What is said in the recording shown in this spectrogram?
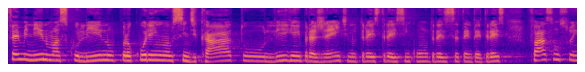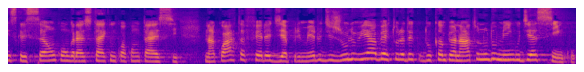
feminino, masculino, procurem o sindicato, liguem para a gente no 3351-1373, façam sua inscrição. O congresso técnico acontece na quarta-feira, dia 1 de julho, e a abertura do campeonato no domingo, dia 5.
